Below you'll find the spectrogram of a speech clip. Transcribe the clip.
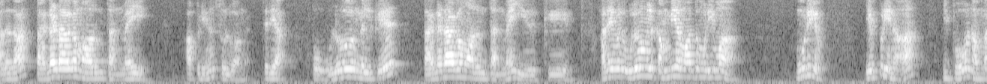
அததான் தகடாக மாறும் தன்மை அப்படின்னு சொல்லுவாங்க. சரியா? இப்போ உலோகங்களுக்கு தகடாக மாறும் தன்மை இருக்கு. அதே மாதிரி உலோகங்களை கம்பியா மாத்த முடியுமா? முடியும். எப்படின்னா இப்போ நம்ம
